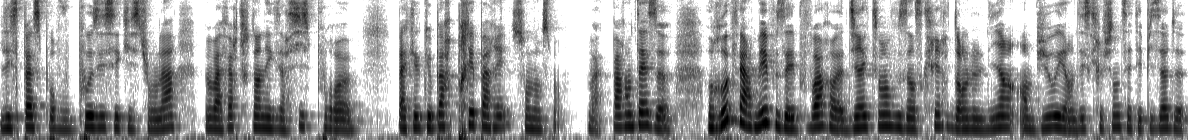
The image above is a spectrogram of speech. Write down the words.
l'espace pour vous poser ces questions-là. Mais on va faire tout un exercice pour euh, bah, quelque part préparer son lancement. Voilà. Parenthèse euh, refermée, vous allez pouvoir directement vous inscrire dans le lien en bio et en description de cet épisode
